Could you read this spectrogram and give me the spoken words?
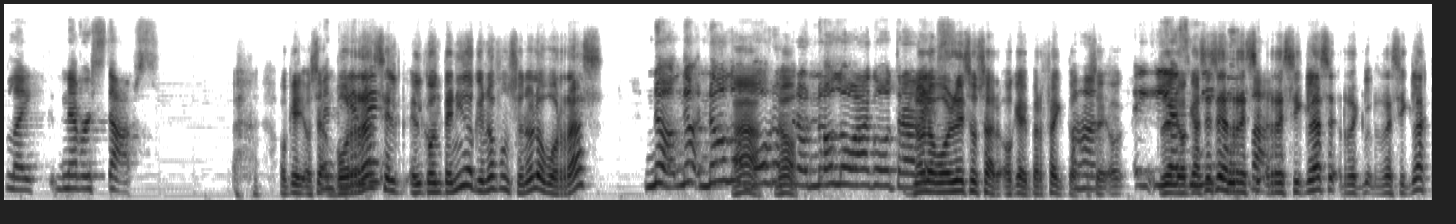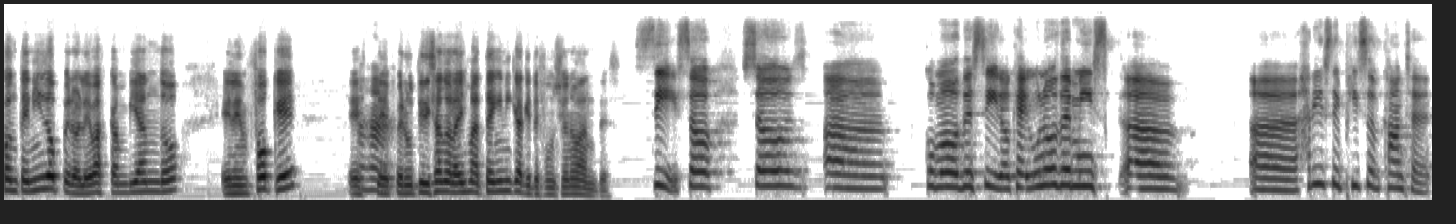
like, never stops. Ok, o sea, ¿borras el, el, contenido que no funcionó, lo borras? No, no, no lo ah, borro, pero no lo hago otra vez. No lo volvés a usar, ok, perfecto. lo que haces es reciclar, contenido, pero le vas cambiando el enfoque, este, pero utilizando la misma técnica que te funcionó antes. Sí, so, So, uh, como decir, ok, uno de mis, uh, uh, how do you say piece of content?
